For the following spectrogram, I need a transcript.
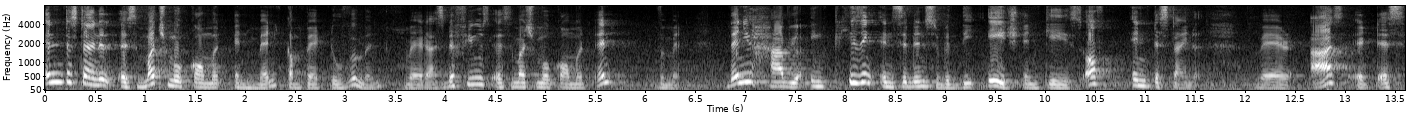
Intestinal is much more common in men compared to women whereas diffuse is much more common in women. Then you have your increasing incidence with the age in case of intestinal whereas it is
